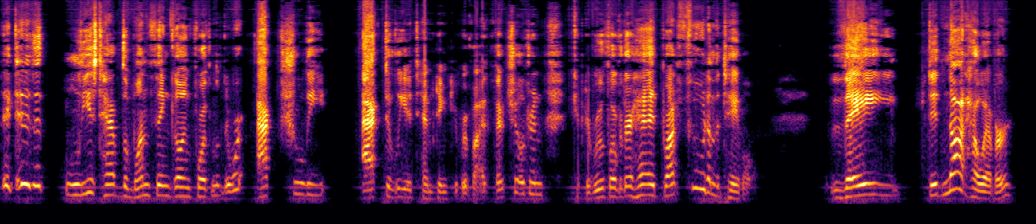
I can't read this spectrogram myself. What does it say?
they did at least have the one thing going for them that they were actually actively attempting to provide for their children, kept a roof over their head, brought food on the table. They did not, however,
